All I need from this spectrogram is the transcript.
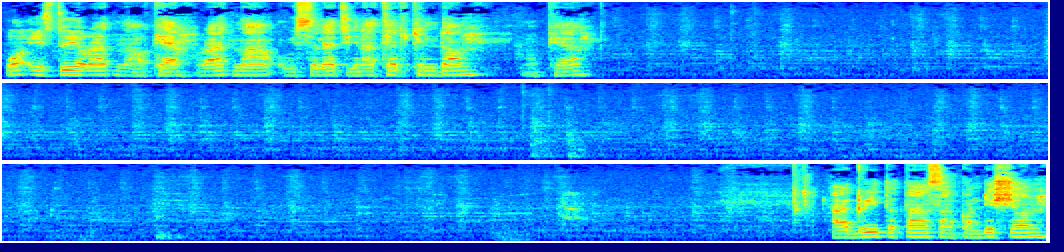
what is doing right now okay? Right now we select united kingdom okay? Agree to terms and condition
